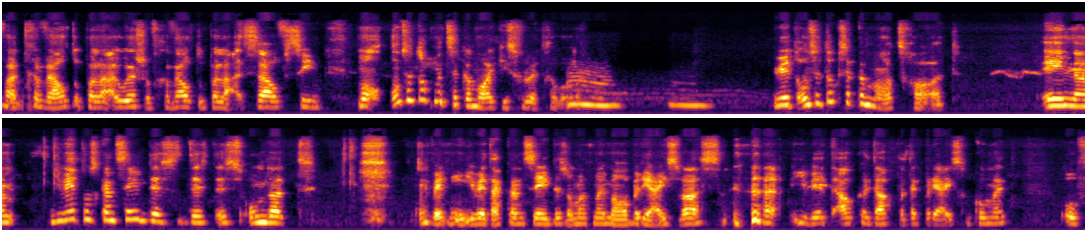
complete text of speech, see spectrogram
wat geweld op hulle ouers of geweld op hulle self sien. Maar ons het ook met sulke maatjies groot geword. Mm. Mm. Jy weet ons het ook sulke maats gehad. En um, jy weet ons kan sê dis dit is omdat ek weet nie, jy weet ek kan sê dis omdat my ma by die huis was. jy weet elke dag wat ek by die huis gekom het of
